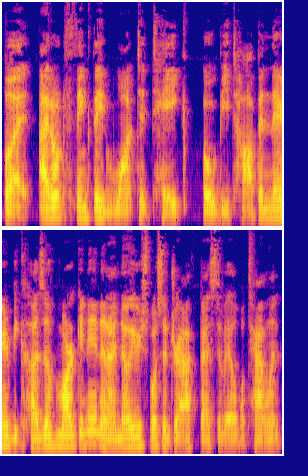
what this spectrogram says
but I don't think they'd want to take Obi Toppin there because of Markkanen. And I know you're supposed to draft best available talent,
